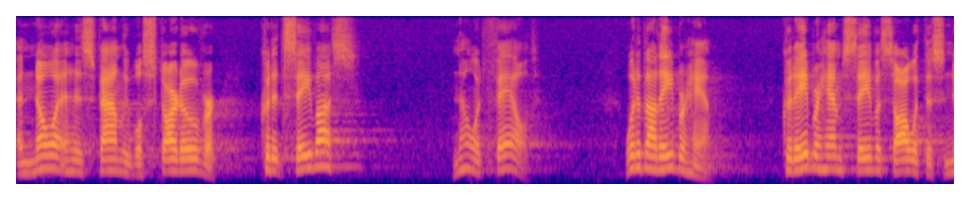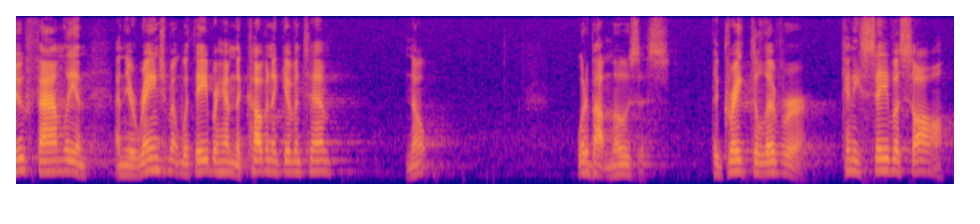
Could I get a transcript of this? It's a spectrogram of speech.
and Noah and his family will start over. Could it save us? No, it failed. What about Abraham? Could Abraham save us all with this new family and, and the arrangement with Abraham, the covenant given to him? No. What about Moses, the great deliverer? Can he save us all?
